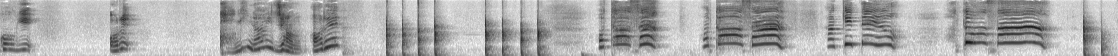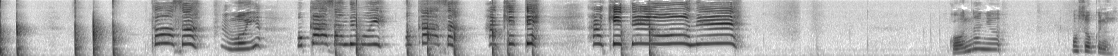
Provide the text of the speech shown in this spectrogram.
鍵。あれ？鍵ないじゃん。あれ？お父さんお父さん開けてよお父さんお父さんもういいや、お母さんでもいい。お母さん、開けて、開けてよね。こんなに遅くに、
